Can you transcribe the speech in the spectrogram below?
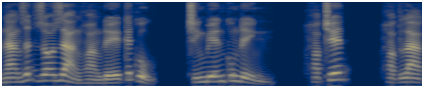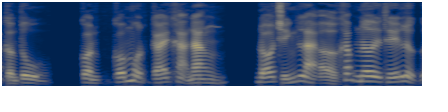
Nàng rất rõ ràng hoàng đế kết cục, chính biến cung đình, hoặc chết, hoặc là cầm tù, còn có một cái khả năng, đó chính là ở khắp nơi thế lực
